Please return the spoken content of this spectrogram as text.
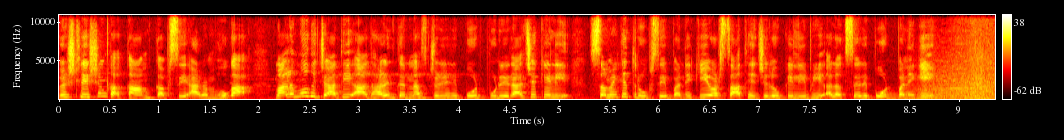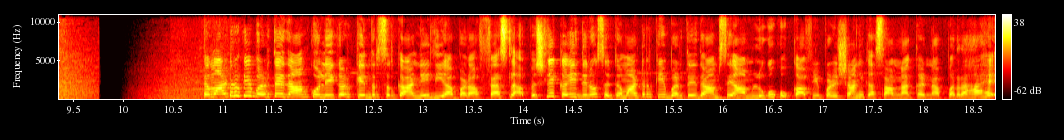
विश्लेषण का काम कब से आरंभ होगा। मालूम जाति आधारित गणना से जुड़ी रिपोर्ट पूरे राज्य के लिए समेकित रूप से बनेगी और साथ ही जिलों के लिए भी अलग से रिपोर्ट बनेगी। टमाटर के बढ़ते दाम को लेकर केंद्र सरकार ने लिया बड़ा फैसला। पिछले कई दिनों से टमाटर के बढ़ते दाम से आम लोगों को काफ़ी परेशानी का सामना करना पड़ रहा है।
